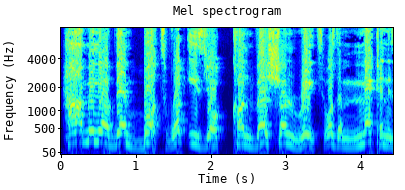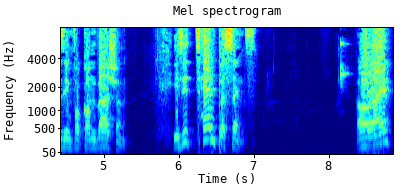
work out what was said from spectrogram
How many of them bought? What is your conversion rate? What's the mechanism for conversion? Is it 10%? All right?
